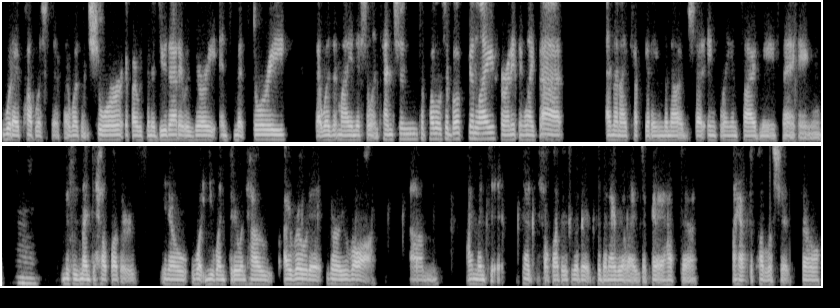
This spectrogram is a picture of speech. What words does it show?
would I publish this? I wasn't sure if I was going to do that. It was very intimate story. That wasn't my initial intention to publish a book in life or anything like that. And then I kept getting the nudge, that inkling inside me saying, mm this is meant to help others you know what you went through and how i wrote it very raw. Um, i meant to, to help others with it. So then i realized okay i have to i have to publish it. So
